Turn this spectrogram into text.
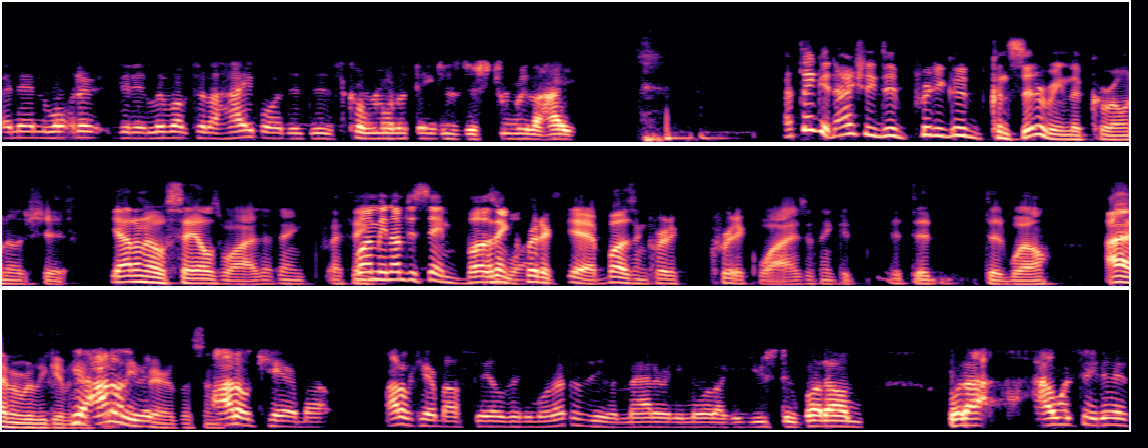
And then what did it live up to the hype, or did this Corona thing just destroy the hype? I think it actually did pretty good considering the Corona shit. yeah, I don't know sales wise. I think I think. Well, I mean, I'm just saying buzz. I think critic, yeah, buzz and critic critic wise, I think it it did did well. I haven't really given. Yeah, it I a don't even- fair listen. I don't care about I don't care about sales anymore. That doesn't even matter anymore like it used to. But um, but I I would say this.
